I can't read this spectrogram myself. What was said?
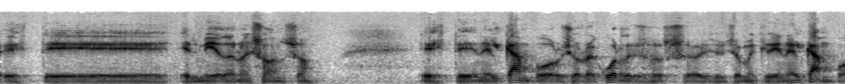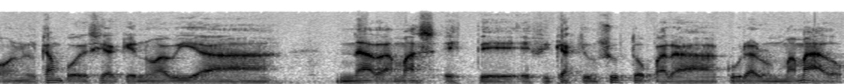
Este, el miedo no es onzo. Este, en el campo, yo recuerdo, yo, me crié en el campo, en el campo decía que no había nada más este, eficaz que un susto para curar un mamado.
